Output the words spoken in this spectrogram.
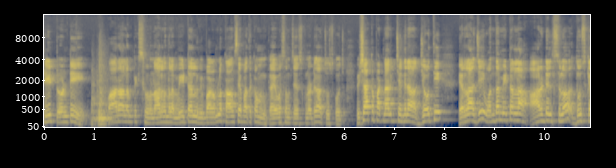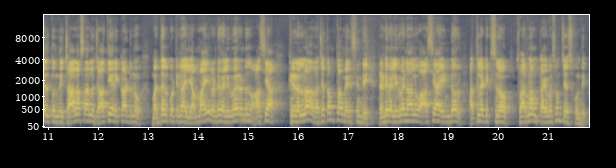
టీ ట్వంటీ పారాలింపిక్స్ నాలుగు వందల మీటర్ల విభాగంలో కాంస్య పథకం కైవసం చేసుకున్నట్టుగా చూసుకోవచ్చు. విశాఖపట్నానికి చెందిన జ్యోతి ఎర్రాజీ వంద మీటర్ల ఆర్డిల్స్లో దూసుకెళ్తుంది. చాలాసార్లు జాతీయ రికార్డును బద్దలు కొట్టిన ఈ అమ్మాయి రెండు వేల ఇరవై రెండు ఆసియా క్రీడల్లో రజతంతో మెరిసింది. రెండు వేల ఇరవై నాలుగు ఆసియా ఇండోర్ అథ్లెటిక్స్లో స్వర్ణం కైవసం చేసుకుంది.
